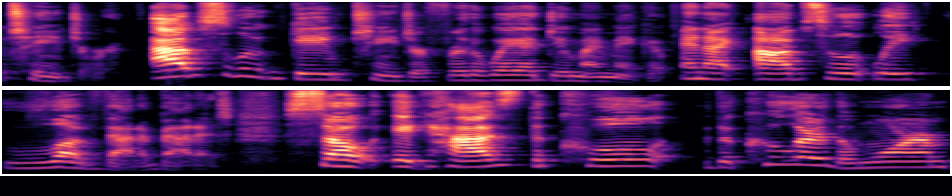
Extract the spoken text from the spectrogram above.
changer absolute game changer for the way I do my makeup. And I absolutely love that about it. So it has the cool, the cooler, the warm,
